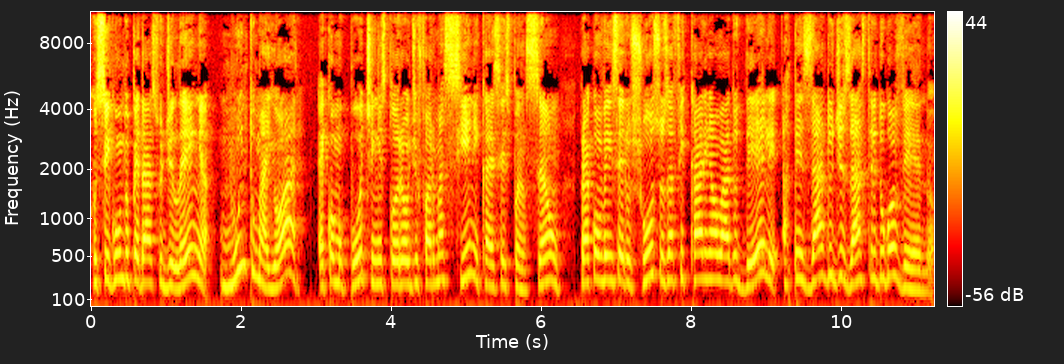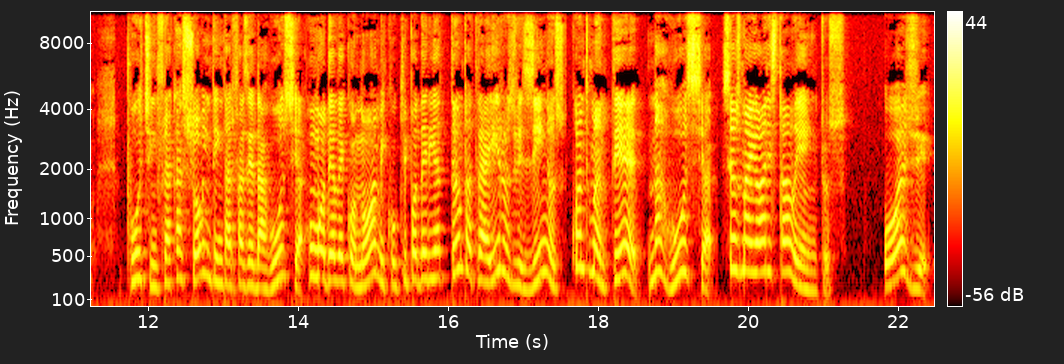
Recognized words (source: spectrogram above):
O segundo pedaço de lenha, muito maior, é como Putin explorou de forma cínica essa expansão para convencer os russos a ficarem ao lado dele, apesar do desastre do governo. Putin fracassou em tentar fazer da Rússia um modelo econômico que poderia tanto atrair os vizinhos quanto manter, na Rússia, seus maiores talentos. Hoje,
